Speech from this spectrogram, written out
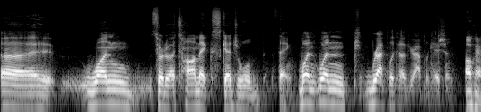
uh, one sort of atomic scheduled thing, one one p- replica of your application. okay.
